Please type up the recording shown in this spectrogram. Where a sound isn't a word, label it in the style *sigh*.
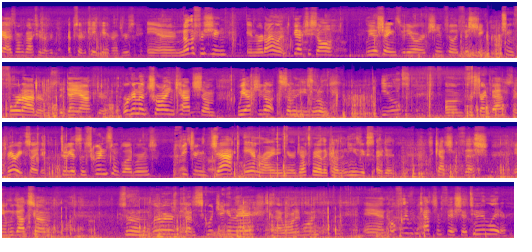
guys, welcome back to another episode of KP Adventures and another fishing in Rhode Island. You actually saw Leo Shang's video or Extreme Philly Fishing, fishing Fort Adams the day after. We're gonna try and catch some, we actually got some of these little eels um, for striped bass. They're very excited. So we got some squid and some bloodworms featuring Jack and Ryan in here. Jack's my other cousin, he's excited to catch some fish. And we got some some lures, we got a squid jig in there because I wanted one and hopefully we can catch some fish. So tune in later.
